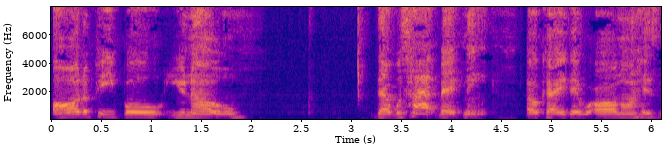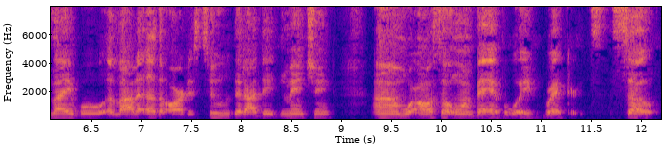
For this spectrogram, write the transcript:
All the people, you know, that was hot back then. Okay, they were all on his label. A lot of other artists too that I didn't mention um, were also on Bad Boy Records. So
